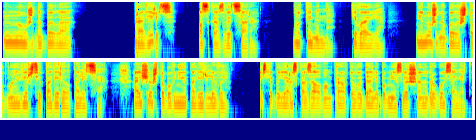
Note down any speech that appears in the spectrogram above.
Нужно было... Проверить? — подсказывает Сара. «Вот именно», — киваю я. «Мне нужно было, чтобы мою версию поверила полиция. А еще, чтобы в нее поверили вы. Если бы я рассказала вам правду, вы дали бы мне совершенно другой совет.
